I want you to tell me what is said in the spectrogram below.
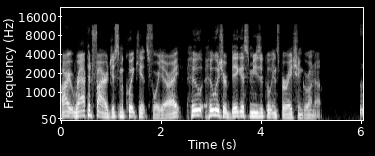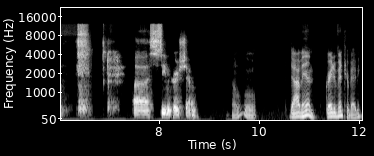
All right, rapid fire, just some quick hits for you, all right? Who who was your biggest musical inspiration growing up? Uh Steven Curtis Oh. Dive in. Great adventure, baby.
